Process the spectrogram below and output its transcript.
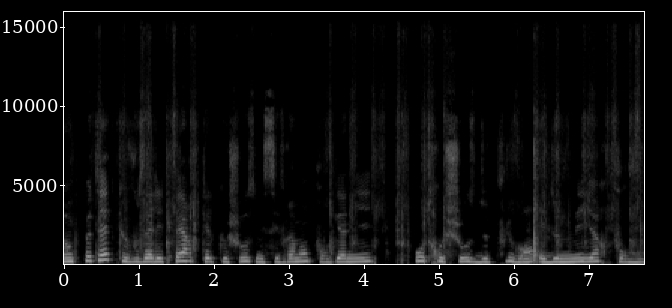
Donc peut-être que vous allez perdre quelque chose, mais c'est vraiment pour gagner autre chose de plus grand et de meilleur pour vous.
